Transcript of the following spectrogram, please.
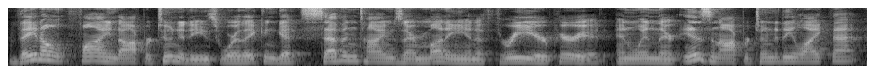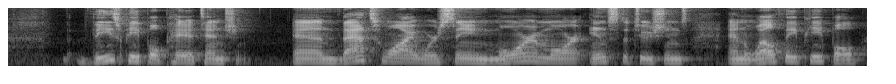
they don't find opportunities where they can get seven times their money in a three year period. And when there is an opportunity like that, these people pay attention. And that's why we're seeing more and more institutions and wealthy people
